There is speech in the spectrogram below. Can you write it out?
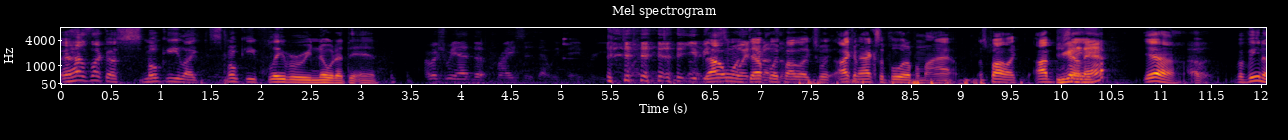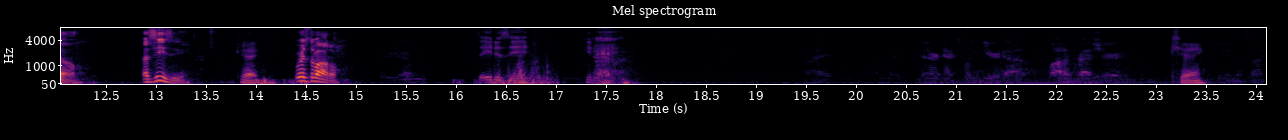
It has like a smoky, like smoky flavory note at the end. I wish we had the prices that we paid for each one. that one's definitely probably like 20. I can actually pull it up on my app. That's probably like I've You got an saying- app? Yeah, uh, Vivino. That's easy. Okay. Where's the bottle? There you go. It's A to Z. Pinot Noir. All right, I'm gonna get our next one geared up. A lot of pressure Okay. doing this on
